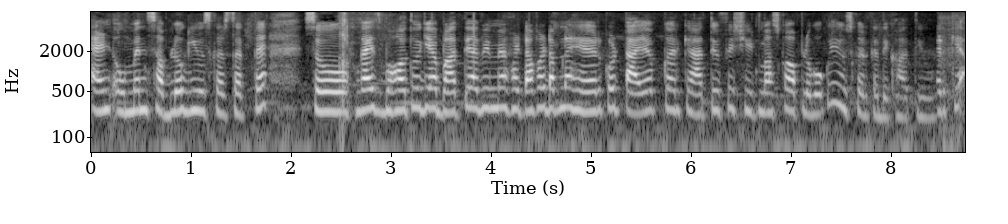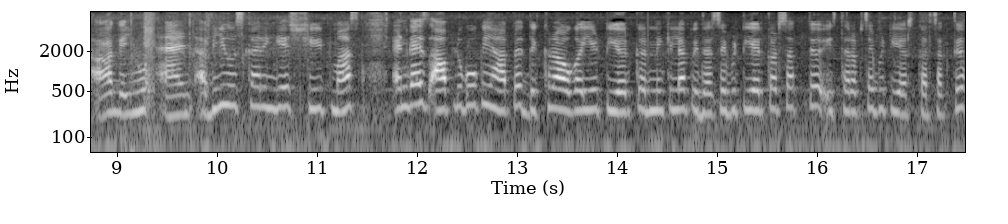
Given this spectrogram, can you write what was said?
एंड वोमेन सब लोग यूज़ कर सकते हैं। सो गाइज़ बहुत हो गया बातें। अभी मैं फटाफट अपना हेयर को टाई अप करके आती हूँ, फिर शीट मास्क को आप लोगों को यूज़ करके दिखाती हूँ। करके आ गई हूँ एंड अभी यूज़ करेंगे शीट मास्क एंड गाइज़ आप लोगों को यहाँ पे दिख रहा होगा ये टीयर करने के लिए आप इधर से भी टीयर कर सकते हो, इस तरफ़ से भी टीयर कर सकते हो।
